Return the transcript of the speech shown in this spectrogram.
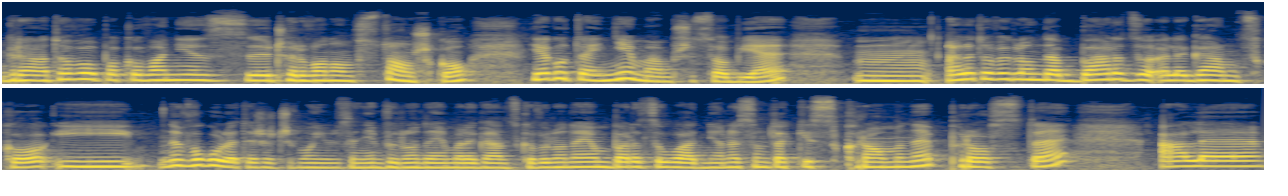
granatowe opakowanie z czerwoną wstążką. Ja go tutaj nie mam przy sobie, mm, ale to wygląda bardzo elegancko i no w ogóle te rzeczy moim zdaniem wyglądają elegancko, wyglądają bardzo ładnie. One są takie skromne, proste, ale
